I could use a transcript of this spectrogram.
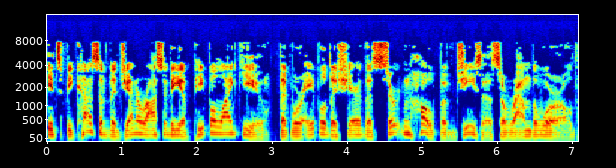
It's because of the generosity of people like you that we're able to share the certain hope of Jesus around the world.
